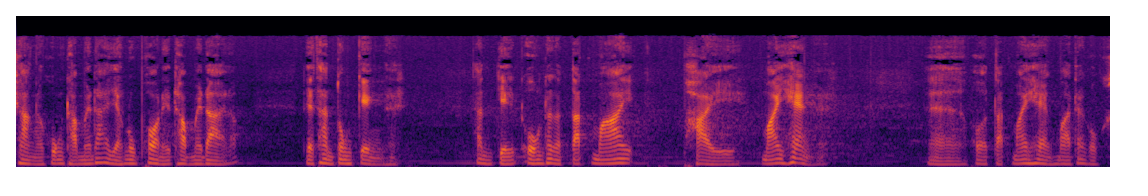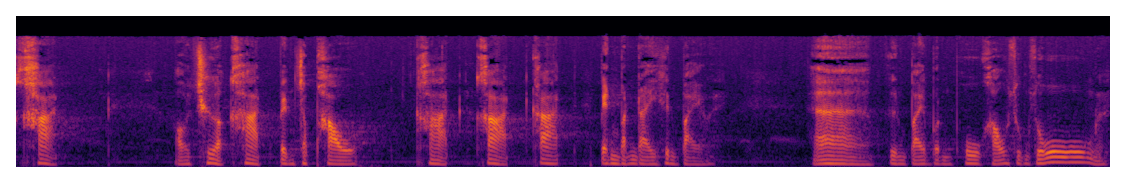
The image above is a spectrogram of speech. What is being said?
ช่างนะคงทำไม่ได้ อย่างหลวงพ่อเนี่ยทำไม่ได้แล้ว แต่ท่านต้องเก่งนะท่านเจตองค์ท่านก็ตัดไม้ไผ่ไม้แห้งอพอตัดไม้แห้งมาท่านก็คาด เอาเชือกคาดเป็นสะเพาคาดคาดคาดเป็นบันไดขึ้นไปขึ้นไปบนภูเขาสูงๆนะ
